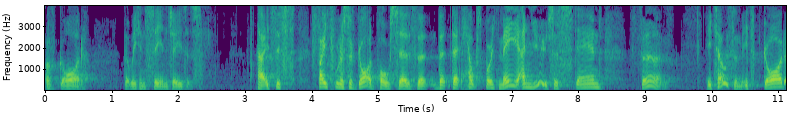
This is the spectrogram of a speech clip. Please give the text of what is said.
of God that we can see in Jesus. Uh, it's this faithfulness of God, Paul says, that, that, that helps both me and you to stand firm. He tells them it's God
